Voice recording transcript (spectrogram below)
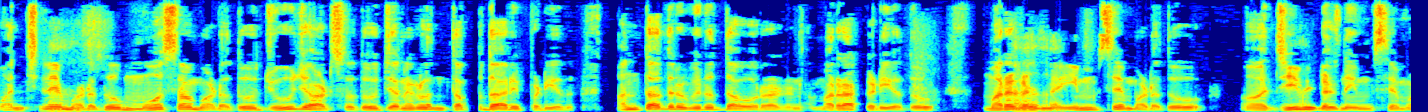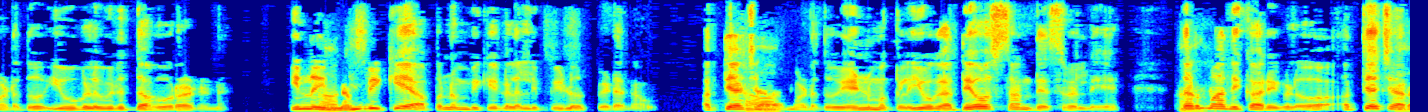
ವಂಚನೆ ಮಾಡೋದು ಮೋಸ ಮಾಡೋದು ಜೂಜಾಡ್ಸೋದು ಜನಗಳನ್ನ ತಪ್ಪುದಾರಿ ಪಡೆಯೋದು ಅಂತದ್ರ ವಿರುದ್ಧ ಹೋರಾಡೋಣ. ಮರ ಕಡಿಯೋದು ಮರಗಳನ್ನ ಹಿಂಸೆ ಮಾಡೋದು ಜೀವಿಗಳನ್ನ ಹಿಂಸೆ ಮಾಡೋದು ಇವುಗಳ ವಿರುದ್ಧ ಹೋರಾಡೋಣ. ಇನ್ನು ಈ ನಂಬಿಕೆ ಅಪನಂಬಿಕೆಗಳಲ್ಲಿ ಬೀಳೋದ್ ಬೇಡ ನಾವು. ಅತ್ಯಾಚಾರ ಮಾಡೋದು ಹೆಣ್ಮಕ್ಳು ಇವಾಗ ದೇವಸ್ಥಾನದ ಹೆಸರಲ್ಲಿ ಧರ್ಮಾಧಿಕಾರಿಗಳು ಅತ್ಯಾಚಾರ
